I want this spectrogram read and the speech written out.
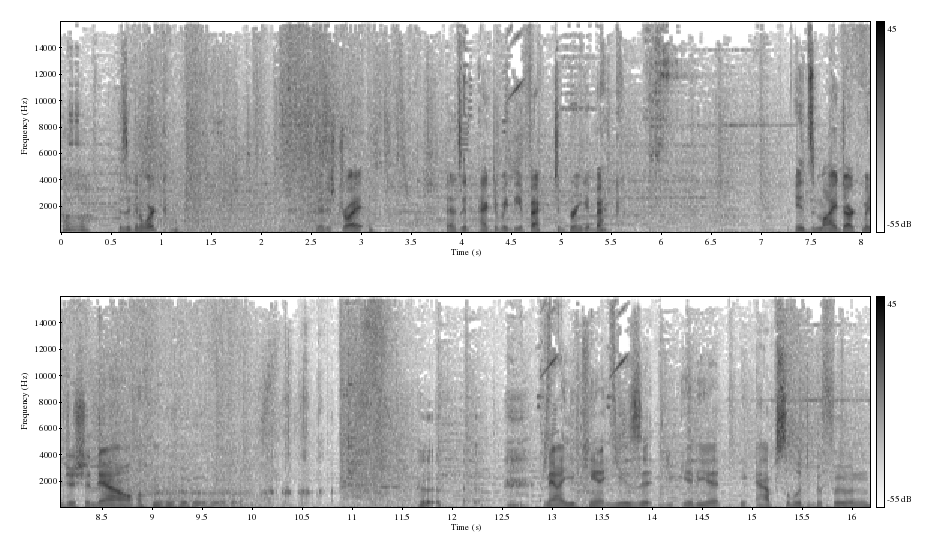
is it gonna work? It's gonna destroy it. Then it's gonna activate the effect to bring it back. It's my Dark Magician now. now you can't use it, you idiot. You absolute buffoon.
